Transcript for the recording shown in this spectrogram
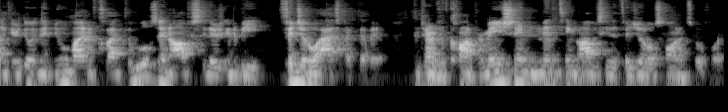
Like they're doing a new line of collectibles, and obviously there's going to be phygital aspect of it in terms of confirmation, minting, obviously the phygital, so on and so forth.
